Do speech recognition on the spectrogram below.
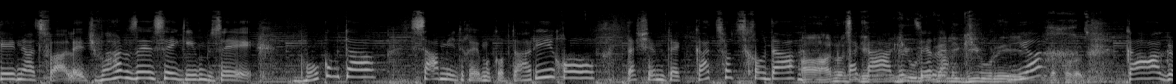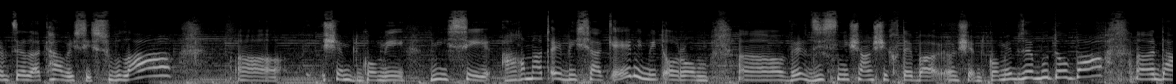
გენაცვალე ჯვარზე ესე იგი მზე მოკვდა სამი დღე მოკვდარი იყო და შემდეგ გაცოცხლდა ანუ ესე იგი რელიგიური დაფორაზი გააგრძელა თავისი სვლა შემდგომი მისი აღმატებისაკენ, იმიტომ რომ ვერძის ნიშანში ხდება შემდგომი მზებუდობა და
